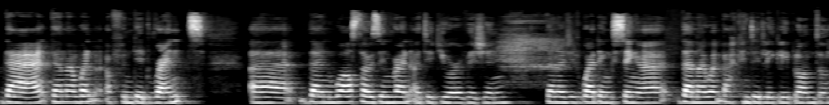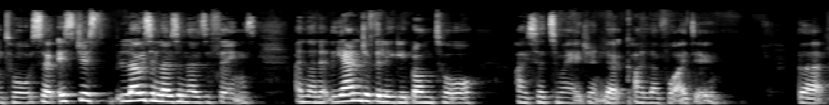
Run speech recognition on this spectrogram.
there. Then I went off and did Rent. Uh, then whilst I was in Rent, I did Eurovision. Then I did Wedding Singer. Then I went back and did Legally Blonde on tour. So it's just loads and loads and loads of things. And then at the end of the Legally Blonde tour, I said to my agent, "Look, I love what I do, but."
